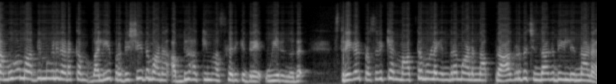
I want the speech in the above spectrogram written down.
സമൂഹ മാധ്യമങ്ങളിലടക്കം വലിയ പ്രതിഷേധമാണ് അബ്ദുൽ ഹക്കീം അസ്ഹരിക്കെതിരെ ഉയരുന്നത്. സ്ത്രീകൾ പ്രസവിക്കാൻ മാത്രമുള്ള യന്ത്രമാണെന്ന പ്രാകൃത ചിന്താഗതിയിൽ നിന്നാണ്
